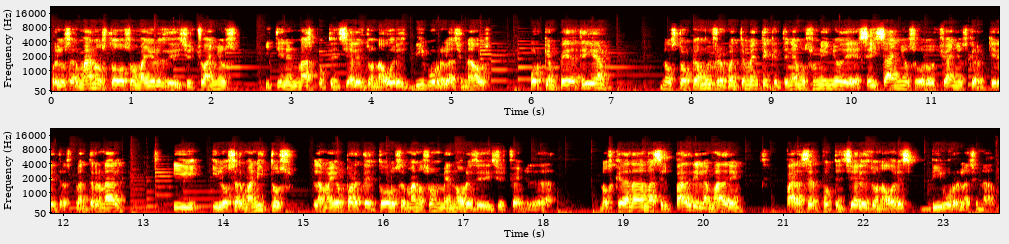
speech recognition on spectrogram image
pues los hermanos todos son mayores de 18 años y tienen más potenciales donadores vivos relacionados porque en pediatría nos toca muy frecuentemente que tenemos un niño de 6 años o de 8 años que requiere trasplante renal y, los hermanitos, la mayor parte de todos los hermanos son menores de 18 años de edad. Nos queda nada más el padre y la madre para ser potenciales donadores vivo relacionados.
